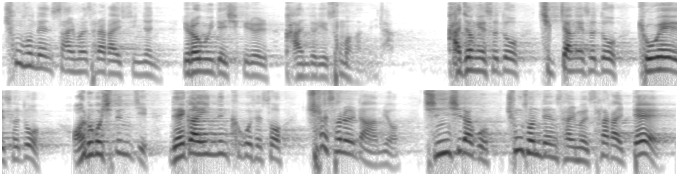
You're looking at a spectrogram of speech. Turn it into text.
충성된 삶을 살아갈 수 있는 여러분이 되시기를 간절히 소망합니다. 가정에서도 직장에서도 교회에서도 어느 곳이든지 내가 있는 그곳에서 최선을 다하며 진실하고 충성된 삶을 살아갈 때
